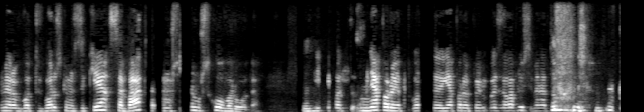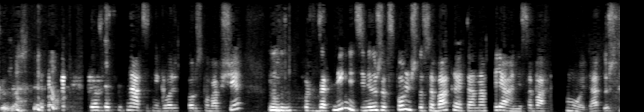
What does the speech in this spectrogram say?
например, вот в белорусском языке собака это мужского рода. Mm-hmm. И вот у меня порой, вот, я порой заловлю себя на то, я уже лет 15 не говорю на русском вообще, но mm-hmm. вот, заклинить, и мне нужно вспомнить, что собака это она моя, а не собака мой, да, то, что,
